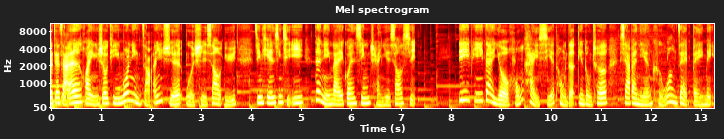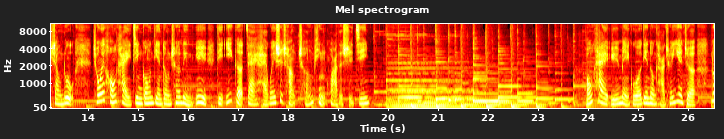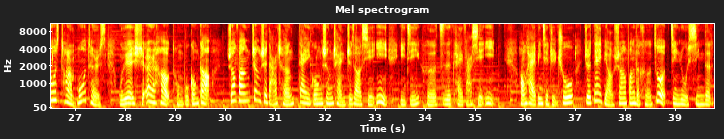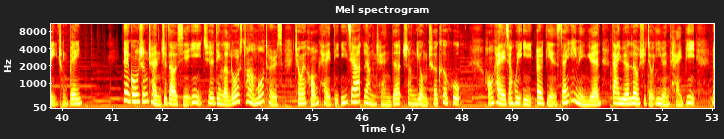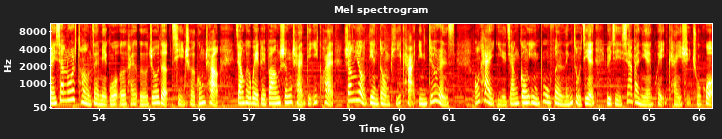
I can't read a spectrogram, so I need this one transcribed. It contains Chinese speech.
大家早安，欢迎收听 Morning 早安学，我是笑鱼。今天星期一，带您来关心产业消息。第一批带有红海血统的电动车，下半年可望在北美上路，成为红海进攻电动车领域第一个在海外市场成品化的时机。红海与美国电动卡车业者 Lordstown Motors 五月十二号同步公告，双方正式达成代工生产制造协议以及合资开发协议。红海并且指出，这代表双方的合作进入新的里程碑。代工生产制造协议确定了 Lordstown Motors 成为红海第一家量产的商用车客户。红海将会以二点三亿美元（大约六十九亿元台币）买下 Lordstown 在美国俄亥俄州的汽车工厂，将会为对方生产第一款商用电动皮卡 Endurance。红海也将供应部分零组件，预计下半年会开始出货。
